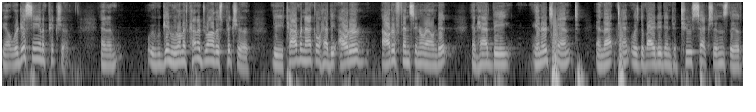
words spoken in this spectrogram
you know, we're just seeing a picture. And um, again, we want to kind of draw this picture. The tabernacle had the outer, outer fencing around it and had the inner tent, and that tent was divided into two sections the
